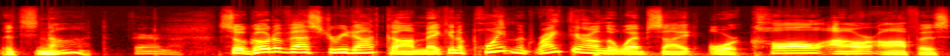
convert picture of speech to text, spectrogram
It's not. Fair enough. So go to vestory.com, make an appointment right there on the website, or call our office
